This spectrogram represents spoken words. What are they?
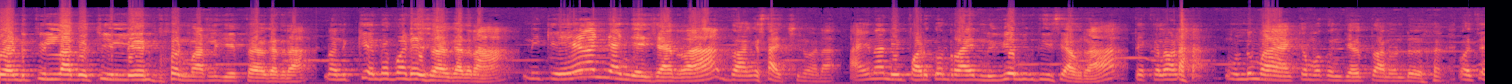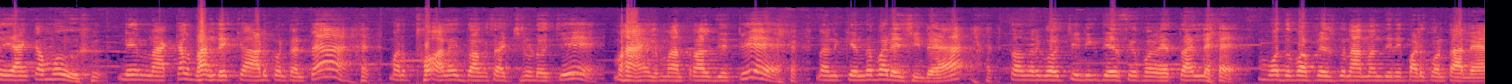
గండు పిల్లాగొచ్చి లేనిపోని మాటలు చెప్పావు కదరా? నన్ను కింద పడేసావు కదరా? నీకేం అన్యాయం చేశాను రా దొంగ సచ్చినోడా అయినా నేను పడుకుని రాయి నువ్వెందుకు తీసావురా తిక్కలోడా? ఉండు మా ఎంకమ్మతో చెప్తానుండు వచ్చే ఎంకమ్మ నేను నక్కల బండెక్కి ఆడుకుంటుంటే మన పోలే దొంగ సచ్చినోడు వచ్చి మా ఆయన మంత్రాలు చెప్పి నన్ను కింద పడేసిండే. తొందరగా వచ్చి ఇంటికి తీసుకుపోయి ఎత్తాలే. ముద్దపప్పు వేసుకుని అన్నం తిని పడుకుంటానే.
